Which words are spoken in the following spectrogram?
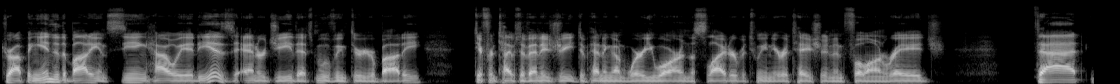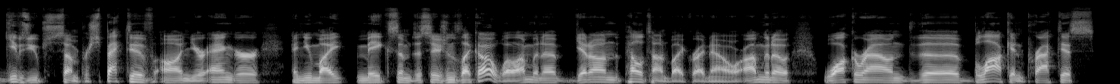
Dropping into the body and seeing how it is energy that's moving through your body, different types of energy depending on where you are in the slider between irritation and full on rage. That gives you some perspective on your anger and you might make some decisions like oh well i'm going to get on the peloton bike right now or i'm going to walk around the block and practice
